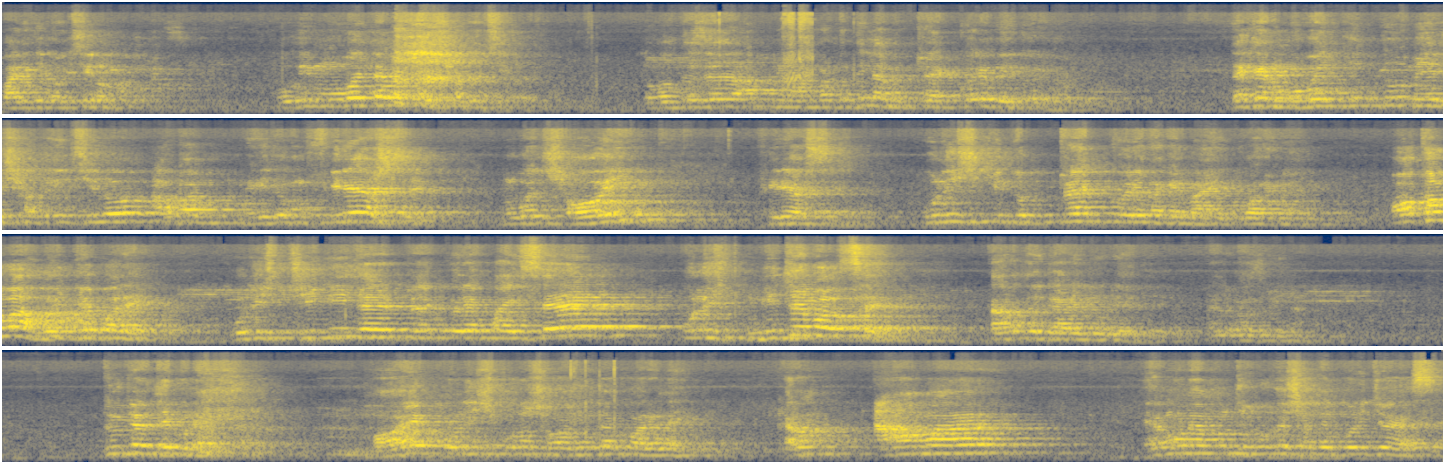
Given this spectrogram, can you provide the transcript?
বাড়িতে ছিল না। ওই মোবাইলটা আমার সাথে ছিল। তো বলতেছে, আপনি নাম্বারটা দিলে আমি ট্র্যাক করে বের করে দেবো। দেখেন মোবাইল কিন্তু মেয়ের সাথেই ছিল। আবার মেয়ে যখন ফিরে আসছে মোবাইল সহই ফিরে আসছে। পুলিশ কিন্তু ট্র্যাক করে তাকে বাইর করে নাই। অথবা হইতে পারে, পুলিশ ঠিকই যায় ট্র্যাক করে পাইছে, পুলিশ নিজে বলছে, তারা তো গাড়ি উঠে দুইটার যে কোনো একটা। হয়, পুলিশ কোনো সহযোগিতা করে নাই। কারণ আমার এমন এমন যুবকের সাথে পরিচয় আছে।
